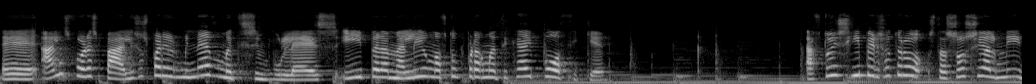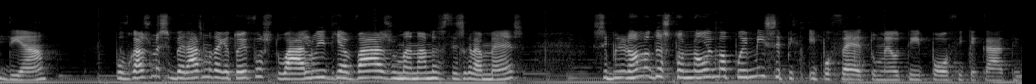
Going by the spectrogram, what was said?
Ε, άλλες φορές πάλι, ίσως παρερμηνεύουμε τις συμβουλές ή υπεραναλύουμε αυτό που πραγματικά υπόθηκε. Αυτό ισχύει περισσότερο στα social media, που βγάζουμε συμπεράσματα για το ύφος του άλλου ή διαβάζουμε ανάμεσα στις γραμμές, συμπληρώνοντας το νόημα που εμείς υποθέτουμε ότι υπόθηκε κάτι.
